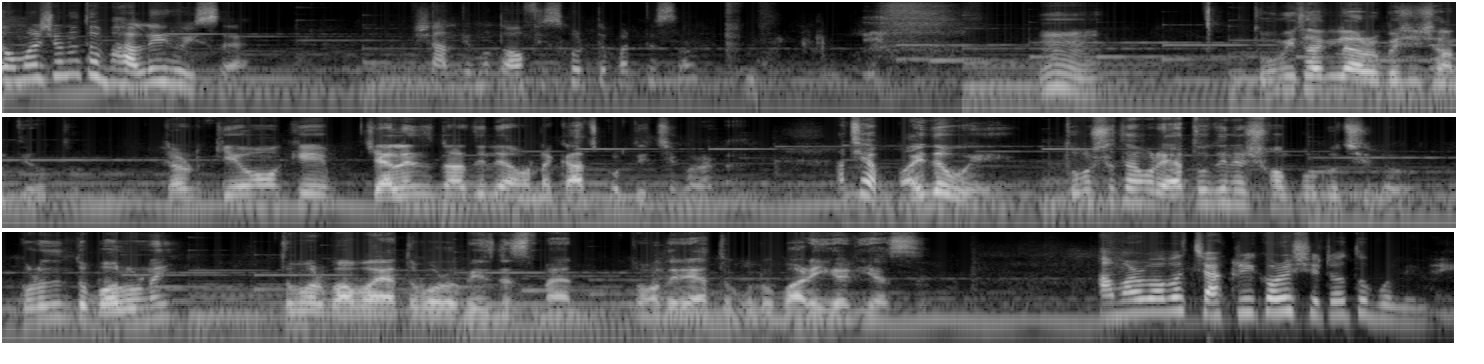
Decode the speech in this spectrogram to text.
তোমার জন্য তো ভালোই হয়েছে শান্তি মতো অফিস করতে পারতেছো? হুম তুমি থাকলে আরও বেশি শান্তি হতো। কারণ কেউ আমাকে চ্যালেঞ্জ না দিলে আমার না কাজ করতে ইচ্ছে করে না। আচ্ছা বাই দ্য ওয়ে তোমার সাথে আমার এতদিনের সম্পর্ক ছিল। কোনোদিন তো বলো নাই? তোমার বাবা এত বড় বিজনেসম্যান তোমাদের এতগুলো বাড়ি গাড়ি আছে। আমার বাবা চাকরি করে সেটাও তো বলি নাই।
